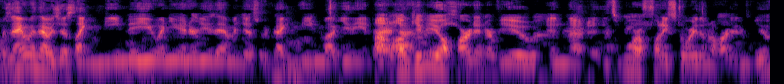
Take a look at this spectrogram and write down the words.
Was there anyone that was just like mean to you when you interviewed them and just would like mean mug you the entire I'll, I'll give you a hard interview in that it's more a funny story than a hard interview.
